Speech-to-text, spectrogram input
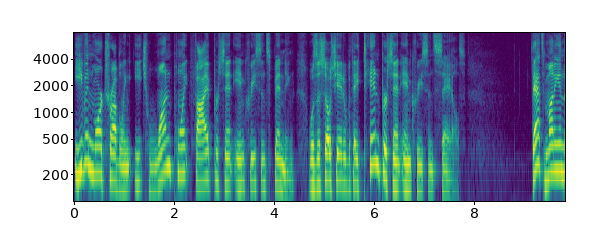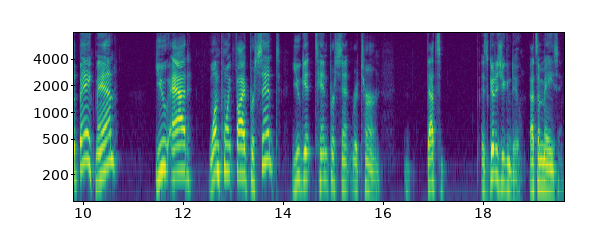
Even more troubling, each 1.5% increase in spending was associated with a 10% increase in sales. That's money in the bank, man. You add 1.5%, you get 10% return. That's as good as you can do. That's amazing.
